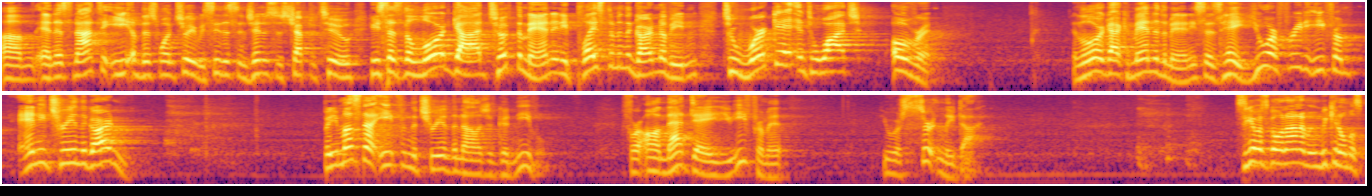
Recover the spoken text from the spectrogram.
Um, and it's not to eat of this one tree. We see this in Genesis chapter 2. He says, The Lord God took the man and he placed him in the Garden of Eden to work it and to watch over it. And the Lord God commanded the man, He says, Hey, you are free to eat from any tree in the garden. But you must not eat from the tree of the knowledge of good and evil. For on that day you eat from it, you will certainly die. So you get what's going on? I mean, we can almost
